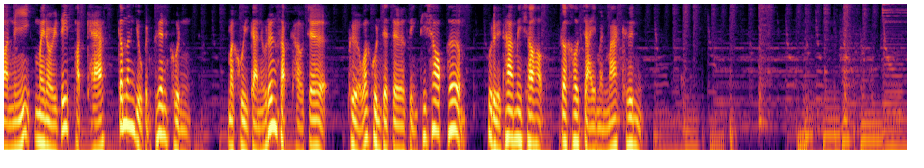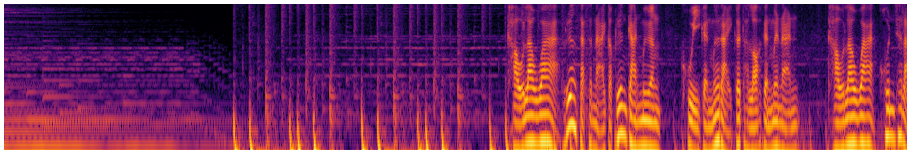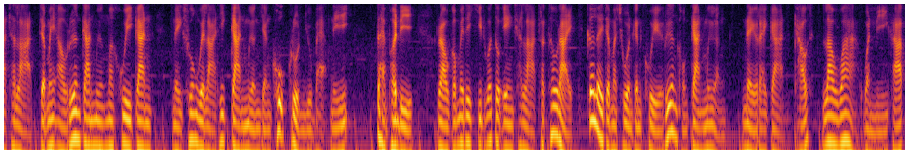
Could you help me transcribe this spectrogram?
ตอนนี้ Minority Podcast กำลังอยู่เป็นเพื่อนคุณ มาคุยกันเรื่อง subculture เผื่อว่าคุณจะเจอสิ่งที่ชอบเพิ่ม หรือถ้าไม่ชอบก็เข้าใจมันมากขึ้น เขาเล่าว่าเรื่องศาสนากับเรื่องการเมือง คุยกันเมื่อไหร่ก็ทะเลาะกันเมื่อนั้น เขาเล่าว่าคนฉลาดฉลาดจะไม่เอาเรื่องการเมืองมาคุยกัน ในช่วงเวลาที่การเมืองยังคุกรุ่นอยู่แบบนี้ แต่พอดีเราก็ไม่ได้คิดว่าตัวเองฉลาดสักเท่าไหร่ ก็เลยจะมาชวนกันคุยเรื่องของการเมือง ในรายการเขาเล่าว่าวันนี้ครับ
